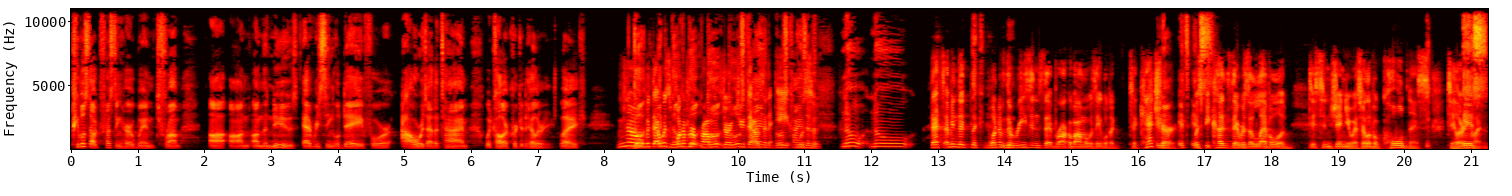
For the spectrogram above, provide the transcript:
People stopped trusting her when Trump uh, on on the news every single day for hours at a time would call her Crooked Hillary. Like No, Tho- but that was tho- one of her tho- problems during those kinds- those 2008. kinds of- her- no, no. That's I mean the Like, one of the mm-hmm. reasons that Barack Obama was able to to catch No, her it's- was because there was a level of disingenuous or level of coldness to Hillary It's Clinton.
